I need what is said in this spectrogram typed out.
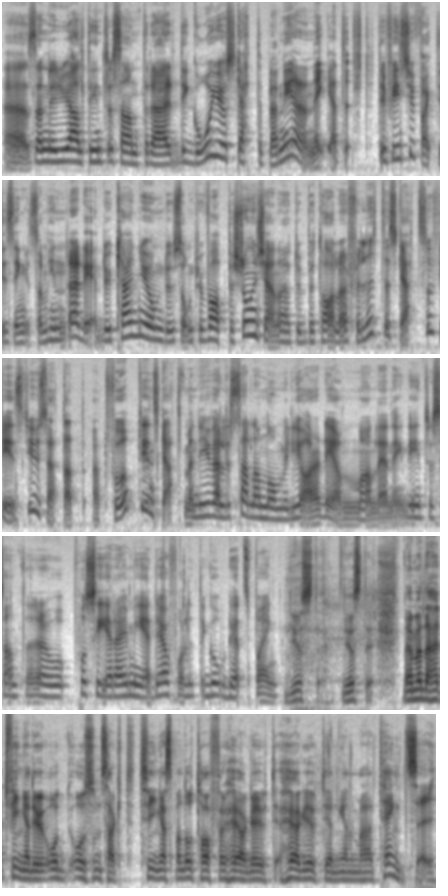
Eh, sen är det ju alltid intressant det där, det går ju att skatteplanera negativt. Det finns ju faktiskt inget som hindrar det. Du kan ju om du som privatperson känner att du betalar för lite skatt så finns det ju sätt att, att få upp din skatt. Men det är ju väldigt sällan någon vill göra det av någon anledning. Det är intressantare att posera i media och få lite godhetspoäng. Just det, just det. Nej men det här tvingar du och, och som sagt tvingas man då ta för höga ut, högre utdelningar än man har tänkt sig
